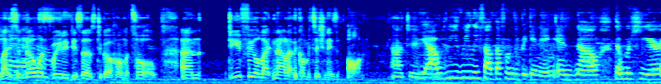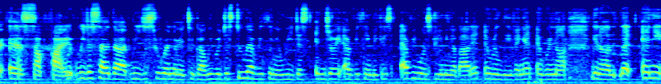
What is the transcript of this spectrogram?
Like, so no one really deserves to go home at all. And do you feel like now, like the competition is on? I do. Yeah, we really felt that from the beginning, and now that we're here, top five. we, we just said that we just surrender it to God. We would just do everything, and we just enjoy everything because everyone's dreaming about it, and we're living it, and we're not gonna let any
